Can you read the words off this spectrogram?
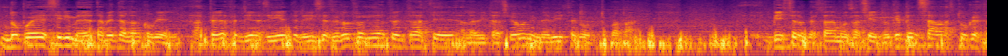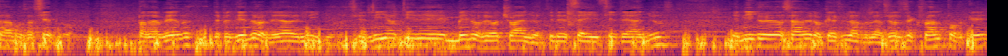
no puedes ir inmediatamente a hablar con él. Esperas el día siguiente, le dices, el otro día tú entraste a la habitación y me viste con tu papá. Viste lo que estábamos haciendo. ¿Qué pensabas tú que estábamos haciendo? Para ver, dependiendo de la edad del niño. Si el niño tiene menos de 8 años, tiene 6, 7 años, el niño ya sabe lo que es una relación sexual porque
